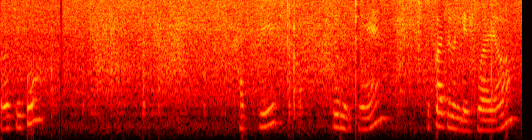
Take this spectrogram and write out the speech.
넣어주고 같이 좀 이렇게 볶아주는 게 좋아요.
